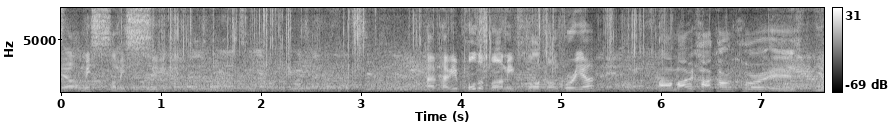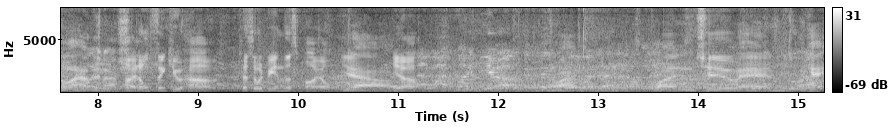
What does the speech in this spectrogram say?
Yeah, let me let me see. Have, have you pulled a Mami clock encore yet? Uh, Mario Kart Encore is no, I haven't actually. I don't think you have, because it would be in this pile. Yeah. Yeah. No, I haven't. One, two, and okay.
